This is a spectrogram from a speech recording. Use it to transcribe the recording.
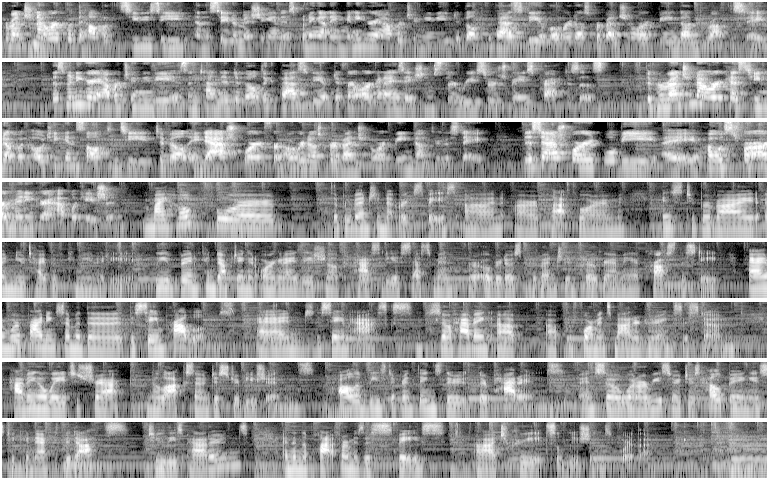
Prevention Network, with the help of the CDC and the state of Michigan, is putting on a mini grant opportunity to build capacity of overdose prevention work being done throughout the state. This mini grant opportunity is intended to build the capacity of different organizations through research-based practices. The Prevention Network has teamed up with OT Consultancy to build a dashboard for overdose prevention work being done through the state. This dashboard will be a host for our mini grant application. My hope for the Prevention Network space on our platform is to provide a new type of community. We've been conducting an organizational capacity assessment for overdose prevention programming across the state. And we're finding some of the, the same problems and the same asks. So having a, a performance monitoring system, having a way to track naloxone distributions. All of these different things, they're, they're patterns. And so what our research is helping is to connect the dots to these patterns, and then the platform is a space uh, to create solutions for them.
